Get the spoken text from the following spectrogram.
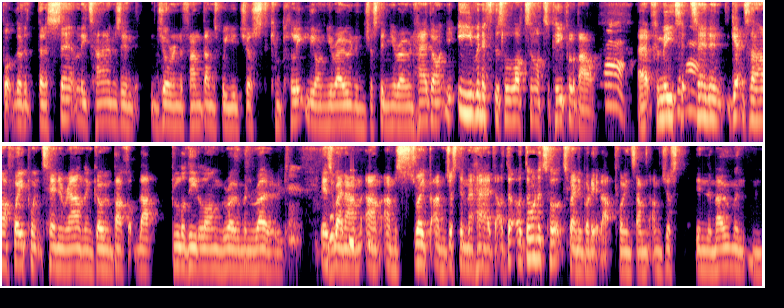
But there, there are certainly times in during the fan dance where you're just completely on your own and just in your own head, aren't you? Even if there's lots and lots of people about. yeah. Uh, for me, to Yeah. turning, getting to the halfway point, turning around and going back up that bloody long Roman road is when I'm, I'm, I'm straight. I'm just in my head. I don't, I don't want to talk to anybody at that point. I'm, I'm just in the moment and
